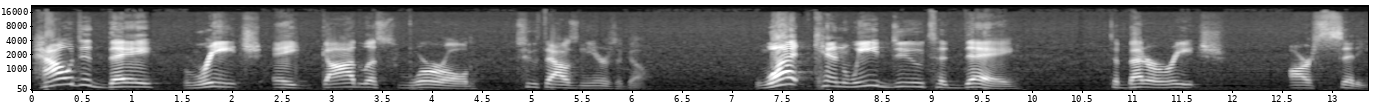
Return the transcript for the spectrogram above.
How did they reach a godless world 2,000 years ago? What can we do today to better reach our city,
